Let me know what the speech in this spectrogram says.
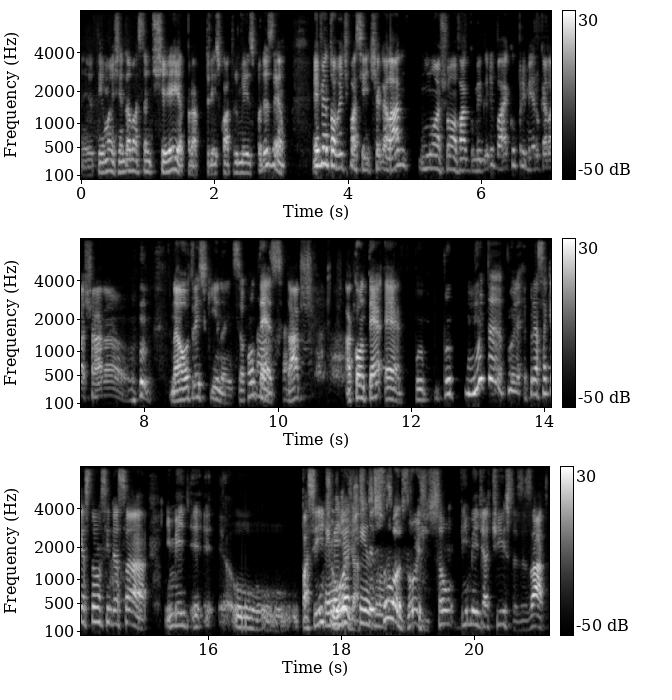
eu tenho uma agenda bastante cheia para três, quatro meses, por exemplo. Eventualmente o paciente chega lá, não achou uma vaga comigo, ele vai com o primeiro que ela achar na, na outra esquina. Isso acontece, Nossa. tá? Acontece, é, por, por muita, por, por, essa questão assim dessa, imedi o, o paciente hoje, as pessoas hoje são imediatistas, exato.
